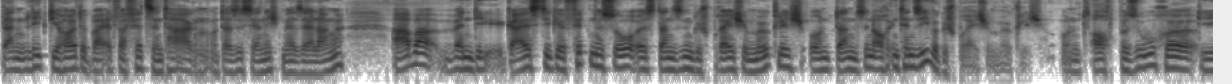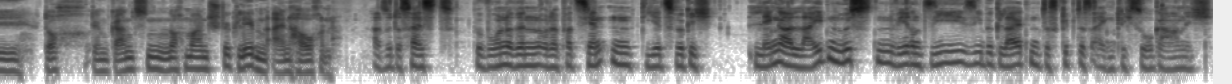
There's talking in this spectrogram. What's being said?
dann liegt die heute bei etwa 14 Tagen und das ist ja nicht mehr sehr lange. Aber wenn die geistige Fitness so ist, dann sind Gespräche möglich und dann sind auch intensive Gespräche möglich und auch Besuche, die doch dem Ganzen noch mal ein Stück Leben einhauchen. Also das heißt, Bewohnerinnen oder Patienten, die jetzt wirklich länger leiden müssten, während Sie sie begleiten, das gibt es eigentlich so gar nicht.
